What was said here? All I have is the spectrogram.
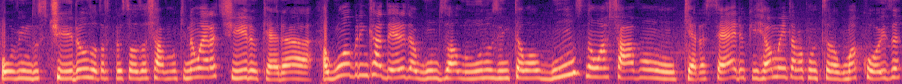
ouvindo os tiros, outras pessoas achavam que não era tiro, que era alguma brincadeira de algum dos alunos, então alguns não achavam que era sério, que realmente estava acontecendo alguma coisa.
